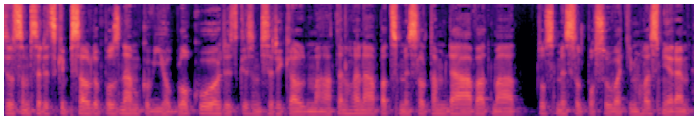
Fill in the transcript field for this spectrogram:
to jsem se vždycky psal do poznámkového bloku vždycky jsem si říkal, má tenhle nápad smysl tam dávat, má to smysl posouvat tímhle směrem.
